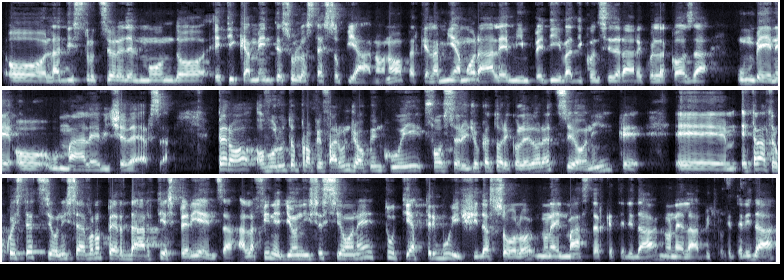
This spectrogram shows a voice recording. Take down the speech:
o la distruzione del mondo eticamente sullo stesso piano, no? perché la mia morale mi impediva di considerare quella cosa un bene o un male e viceversa. Però ho voluto proprio fare un gioco in cui fossero i giocatori con le loro azioni che, eh, e tra l'altro queste azioni servono per darti esperienza. Alla fine di ogni sessione tu ti attribuisci da solo, non è il master che te li dà, non è l'arbitro che te li dà,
